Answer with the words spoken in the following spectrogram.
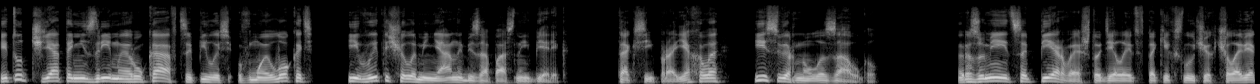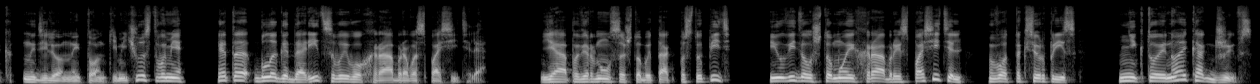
и тут чья-то незримая рука вцепилась в мой локоть и вытащила меня на безопасный берег. Такси проехало и свернуло за угол. Разумеется, первое, что делает в таких случаях человек, наделенный тонкими чувствами, это благодарить своего храброго спасителя. Я повернулся, чтобы так поступить, и увидел, что мой храбрый спаситель, вот так сюрприз, никто иной, как Дживс.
